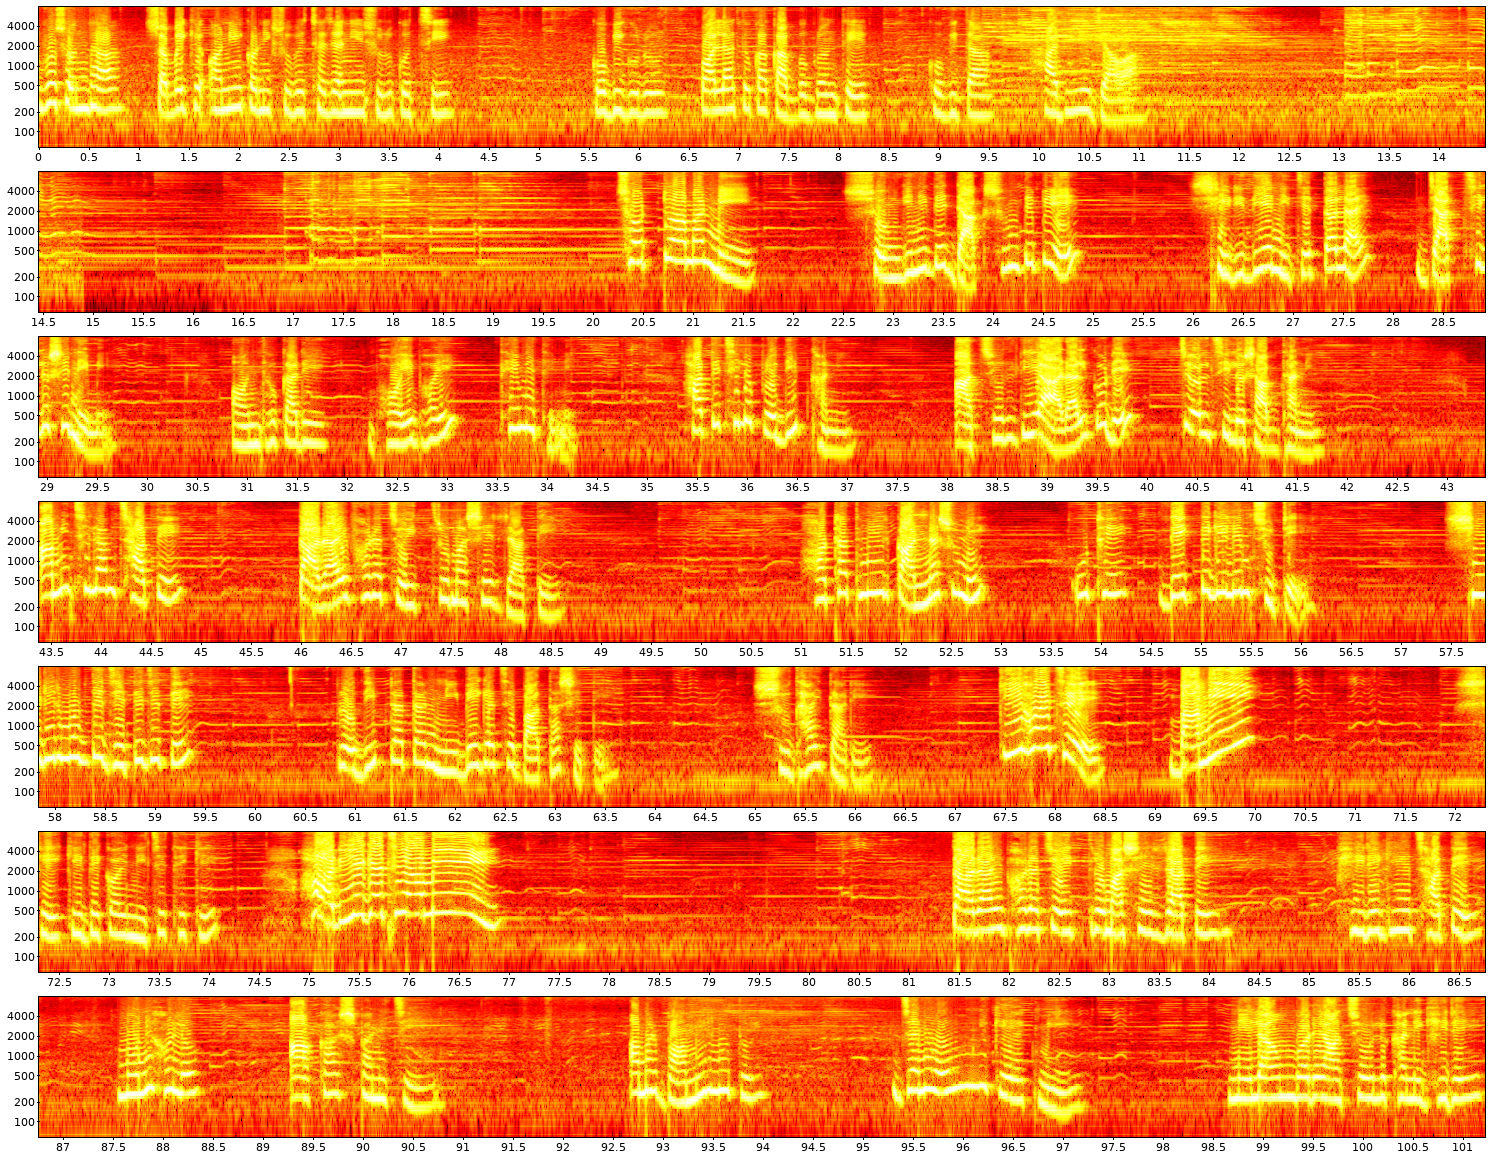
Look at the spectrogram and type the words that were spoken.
শুভ সন্ধ্যা। সবাইকে অনেক অনেক শুভেচ্ছা জানিয়ে শুরু করছি কবিগুরুর পলাতকা কাব্যগ্রন্থের কবিতা হারিয়ে যাওয়া। ছোট্ট আমার মেয়ে, সঙ্গিনীদের ডাক শুনতে পেয়ে সিঁড়ি দিয়ে নিচের তলায় যাচ্ছিল সে নেমে। অন্ধকারে ভয়ে ভয়ে থেমে থেমে। হাতে ছিল প্রদীপখানি। আঁচল দিয়ে আড়াল করে চলছিল সাবধানে। আমি ছিলাম ছাতে তারায় ভরা চৈত্র মাসের রাতে। হঠাৎ মেয়ের কান্না শুনে উঠে দেখতে গেলেন ছুটে। সিঁড়ির মধ্যে যেতে যেতে প্রদীপটা তার নিবে গেছে বাতাসেতে। সুধাই তারে, কি হয়েছে? বামি? সে কেঁদে কয় নিচে থেকে, হারিয়ে গেছি আমি! তারায় ভরা চৈত্র মাসের রাতে ফিরে গিয়ে ছাতে মনে হলো আকাশ পানে চেয়ে। আমার বামির মতোই যেন অমনি কে এক মেয়ে। নীলাম্বরে আঁচলখানি ঘিরে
